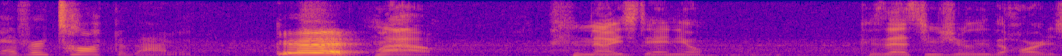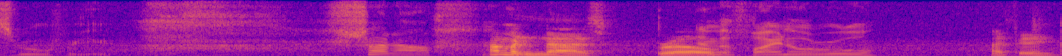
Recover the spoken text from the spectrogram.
Never talk about it. Good. wow, nice, Daniel. Because that's usually the hardest rule for you. Shut up. I'm a nice bro. And the final rule? I think.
